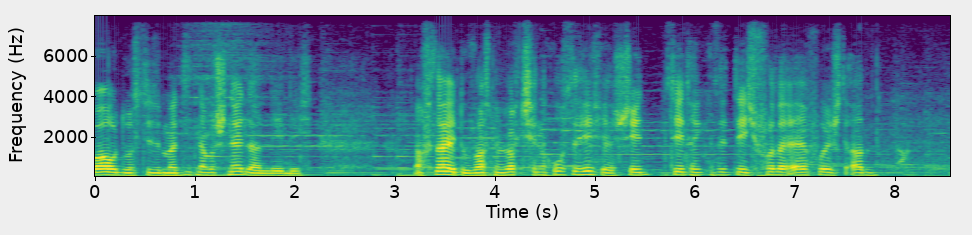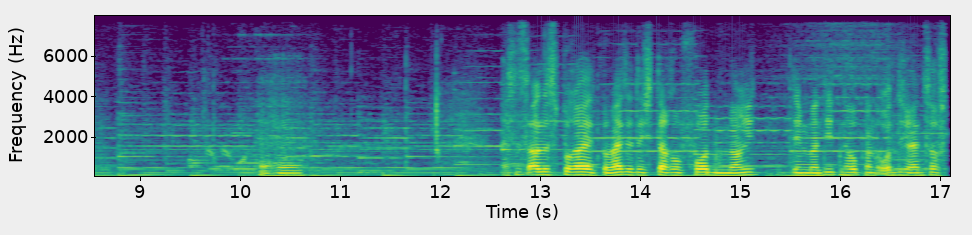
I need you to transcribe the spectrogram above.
Wow, du hast diese Banditen aber schnell erledigt. Ach leid, du warst mir wirklich eine große Hilfe. Cedric sieht dich voller Ehrfurcht an. Hehe. Es ist alles bereit. Bereite dich darauf vor, den, Mari den Banditenhauptmann ordentlich eins auf,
